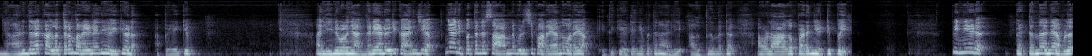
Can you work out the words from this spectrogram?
ഞാനിതിനാ കള്ളത്തരം പറയണേന്ന് ചോദിക്കുകയാണ്. അപ്പോഴേക്കും അലീന പറഞ്ഞു അങ്ങനെയാണ് ഒരു കാര്യം ചെയ്യാം. ഞാനിപ്പോൾ തന്നെ സാറിനെ വിളിച്ച് പറയാമെന്ന് പറയാം. ഇത് കേട്ടുകഴിഞ്ഞപ്പോൾ തന്നെ അലി അകത്ത് നിന്നിട്ട് അവൾ ആകെ പടം ഞെട്ടിപ്പോയി. പിന്നീട് പെട്ടെന്ന് തന്നെ അവൾ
